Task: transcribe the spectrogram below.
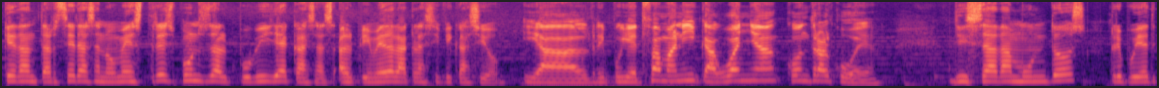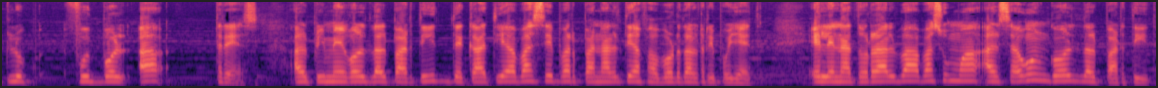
Queden terceres a només 3 punts del Pubilla Casas, el primer de la classificació. I el Ripollet femení que guanya contra el CUE. Lliçà damunt 2, Ripollet Club Futbol A 3. El primer gol del partit de Càtia va ser per penalti a favor del Ripollet. Elena Torralba va sumar el segon gol del partit.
